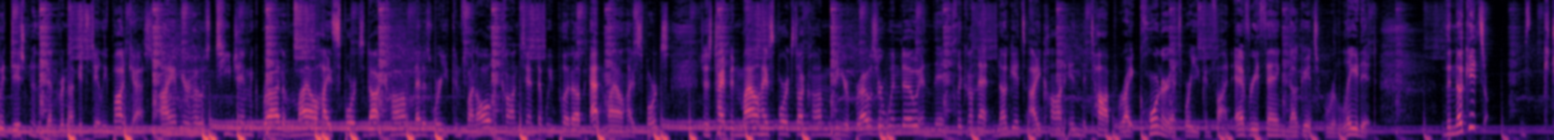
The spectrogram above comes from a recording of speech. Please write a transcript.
edition of the Denver Nuggets Daily Podcast. I am your host, TJ McBride of MileHighSports.com. That is where you can find all the content that we put up at Mile High Sports. Just type in MileHighSports.com into your browser window and then click on that Nuggets icon in the top right corner. That's where you can find everything Nuggets related. The Nuggets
